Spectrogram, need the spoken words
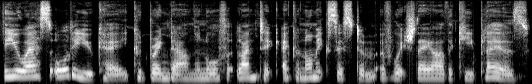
The US or the UK could bring down the North Atlantic economic system of which they are the key players,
